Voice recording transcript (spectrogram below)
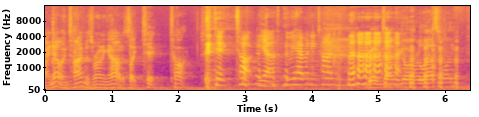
I know, and time is running out. It's like tick tock. TikTok, yeah. Do we have any time? we have time to go over the last one?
